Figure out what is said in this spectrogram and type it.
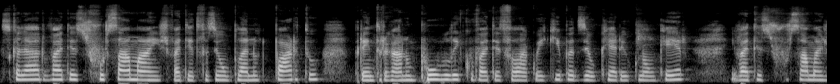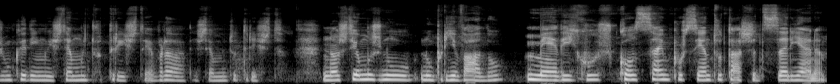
se calhar vai ter de se esforçar mais, vai ter de fazer um plano de parto para entregar no público, vai ter de falar com a equipa, dizer o que quer e o que não quer e vai ter de se esforçar mais um bocadinho. Isto é muito triste, é verdade, isto é muito triste. Nós temos no, no privado médicos com 100% taxa de cesariana.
